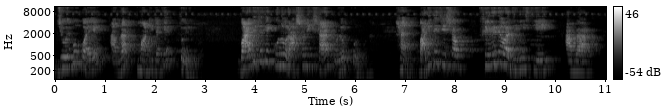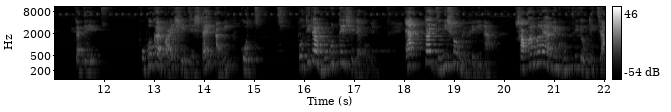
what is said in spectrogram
জৈব উপায়ে আমরা মাটিটাকে তৈরি করি। বাইরে থেকে কোনো রাসায়নিক সার প্রয়োগ করব না। হ্যাঁ বাড়িতে যেসব ফেলে দেওয়া জিনিস দিয়েই আমরা যাতে উপকার পাই সেই চেষ্টাই আমি করছি। প্রতিটা মুহূর্তেই সেটা করি। একটা জিনিসও আমি ফেলি না। সকালবেলায় আমি ঘুম থেকে উঠি, চা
